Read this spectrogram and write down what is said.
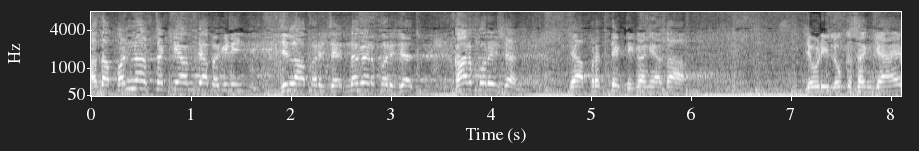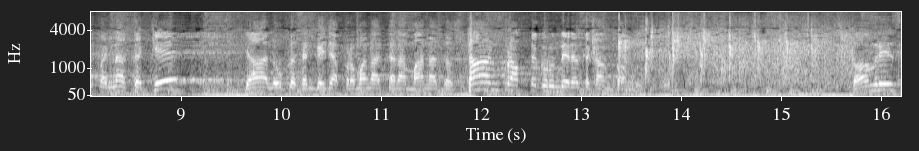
आता पन्नास टक्के आमच्या भगिनी जिल्हा परिषद नगर परिषद कॉर्पोरेशन या प्रत्येक ठिकाणी आता जेवढी लोकसंख्या आहे पन्नास टक्के त्या लोकसंख्येच्या प्रमाणात त्यांना मानाचं स्थान प्राप्त करून देण्याचं काम काँग्रेस काँग्रेस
